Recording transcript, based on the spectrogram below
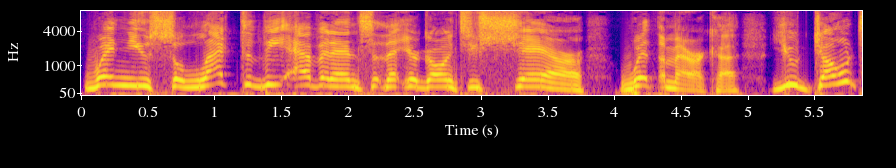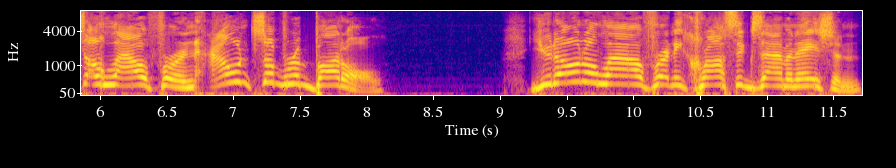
When you select the evidence that you're going to share with America, you don't allow for an ounce of rebuttal. You don't allow for any cross examination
